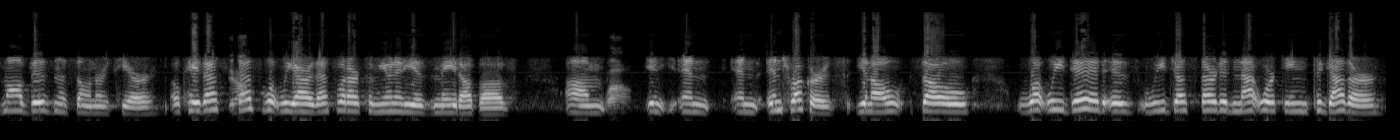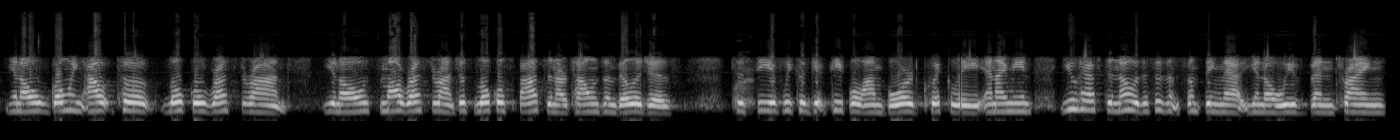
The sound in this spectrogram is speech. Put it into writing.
small business owners here. Okay, that's Yeah. that's what we are. That's what our community is made up of. Um, Wow. in in in in truckers, you know. So what we did is we just started networking together, you know, going out to local restaurants, you know, small restaurants, just local spots in our towns and villages to Right. see if we could get people on board quickly. And I mean, you have to know this isn't something that, you know, we've been trying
